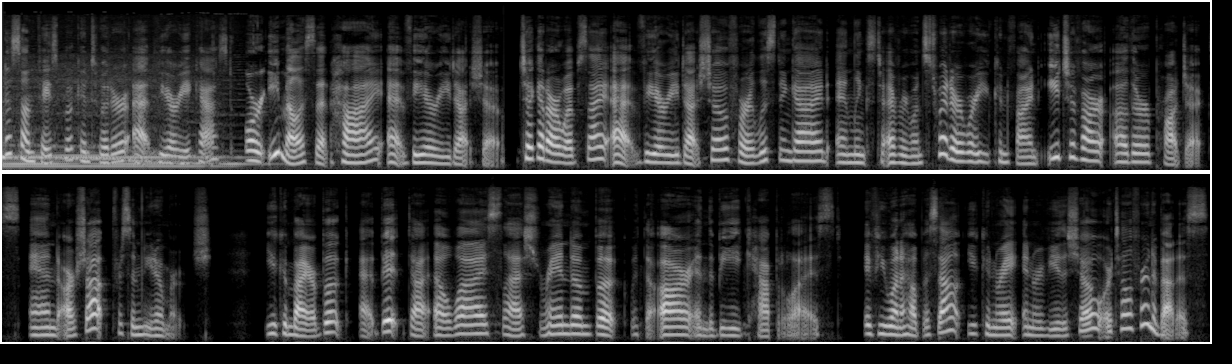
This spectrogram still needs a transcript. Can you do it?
Find us on Facebook and Twitter at VREcast or email us at hi at VRE.show. Check out our website at VRE.show for a listening guide and links to everyone's Twitter where you can find each of our other projects and our shop for some Nito merch. You can buy our book at bit.ly slash random book with the R and the B capitalized. If you want to help us out, you can rate and review the show or tell a friend about us.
